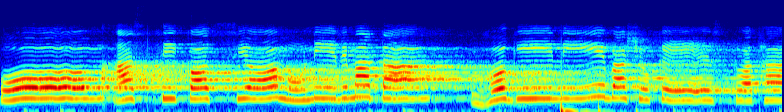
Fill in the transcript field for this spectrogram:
ওম আস্তিকস্য মুনির মাতা ভগিনী বাসুকে তথা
